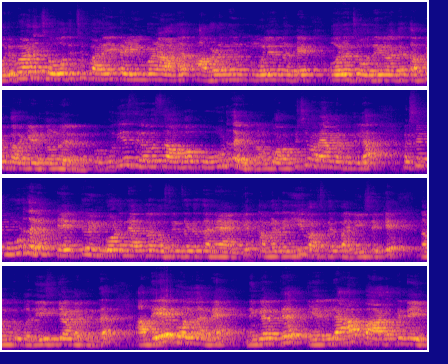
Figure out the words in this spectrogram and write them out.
ഒരുപാട് ചോദിച്ച് പഴകി കഴിയുമ്പോഴാണ് അവിടെ നിന്ന് മൂലയിൽ നിന്നൊക്കെ ഓരോ ചോദ്യങ്ങളൊക്കെ തപ്പി പറക്കി എടുത്തുകൊണ്ട് വരുന്നത്. അപ്പൊ പുതിയ സിലബസ് ആകുമ്പോൾ കൂടുതലും നമുക്ക് ഉറപ്പിച്ച് പറയാൻ പറ്റത്തില്ല. പക്ഷെ കൂടുതലും ഏറ്റവും ഇമ്പോർട്ടന്റ് ആയിട്ടുള്ള ക്വസ്റ്റ്യൻസ് ഒക്കെ തന്നെ ആയിരിക്കും നമ്മളുടെ ഈ വർഷത്തെ പരീക്ഷയ്ക്ക് നമുക്ക് പ്രതീക്ഷിക്കാൻ പറ്റുന്നത്. അതേപോലെ തന്നെ നിങ്ങൾക്ക് എല്ലാ പാഠത്തിന്റെയും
